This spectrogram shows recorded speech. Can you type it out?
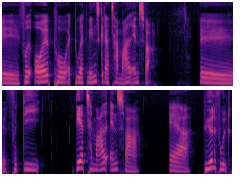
øh, fået øje på, at du er et menneske, der tager meget ansvar. Øh, fordi det at tage meget ansvar er byrdefuldt,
